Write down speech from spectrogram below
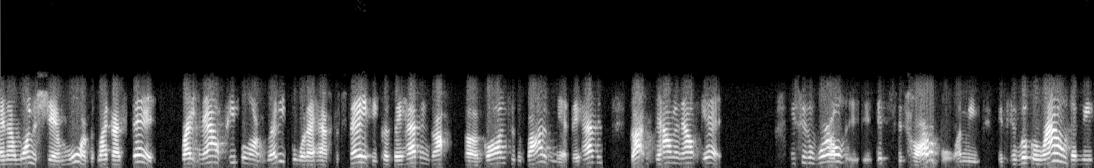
And I want to share more. But like I said, right now people aren't ready for what I have to say because they haven't got uh, gone to the bottom yet. They haven't gotten down and out yet. You see, the world it, it's it's horrible. I mean, if you look around, I mean,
